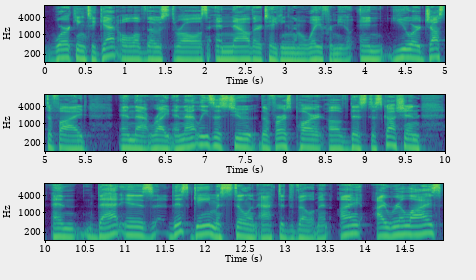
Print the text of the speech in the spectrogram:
working to get all of those thralls and now they're taking them away from you. And you are justified in that right. And that leads us to the first part of this discussion and that is this game is still in active development. I i realize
